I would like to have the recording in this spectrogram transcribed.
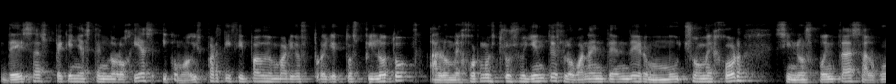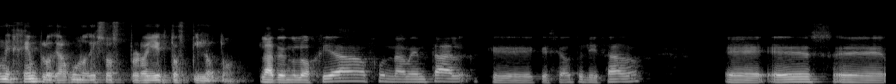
de esas pequeñas tecnologías y como habéis participado en varios proyectos piloto, a lo mejor nuestros oyentes lo van a entender mucho mejor si nos cuentas algún ejemplo de alguno de esos proyectos piloto. La tecnología fundamental que, se ha utilizado eh, es eh,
